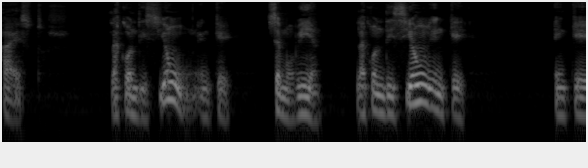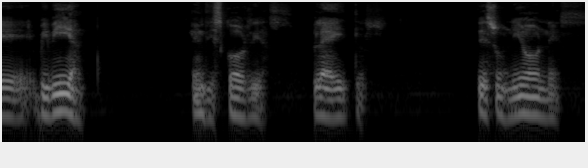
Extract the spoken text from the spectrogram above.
a estos, la condición en que se movían, la condición en que en que vivían en discordias, pleitos, desuniones.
